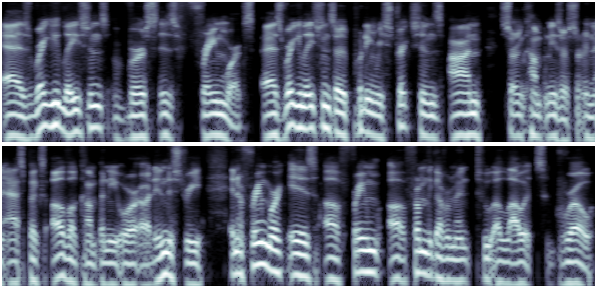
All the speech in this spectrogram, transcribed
as regulations versus frameworks. As regulations are putting restrictions on certain companies or certain aspects of a company or an industry, and a framework is a frame uh, from the government to allow it to grow.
